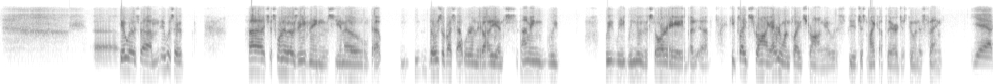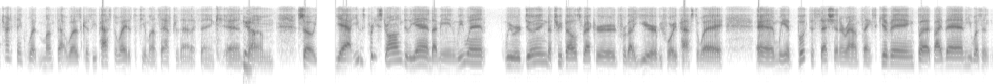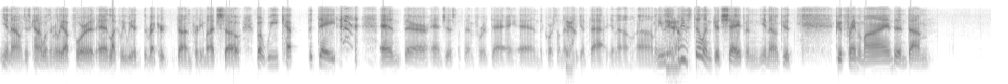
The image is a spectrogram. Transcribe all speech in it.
uh it was um it was a uh just one of those evenings you know that those of us that were in the audience i mean we we we, we knew the story but uh, he played strong. Everyone played strong. It was, it was just mike up there just doing his thing yeah, I'm trying to think what month that was because he passed away just a few months after that, I think. And Yeah. um so yeah, he was pretty strong to the end. I mean, we went we were doing the Three Bells record for about a year before he passed away. And we had booked a session around Thanksgiving, but by then he wasn't, you know, just kind of wasn't really up for it. And luckily we had the record done pretty much. So, but we kept the date and there and just with him for a day and of course I'll never Yeah. forget that you know um and he was Yeah. but he was still in good shape and you know good good frame of mind and um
